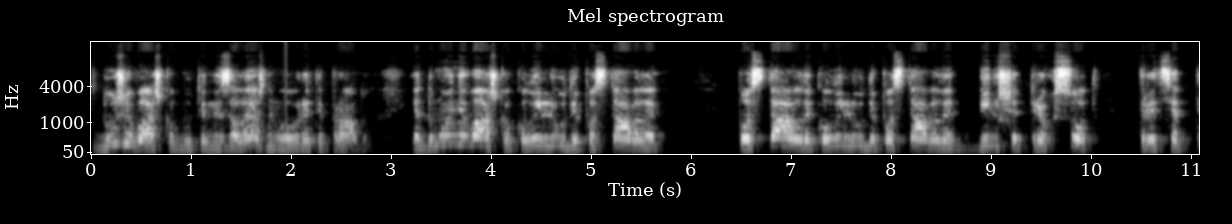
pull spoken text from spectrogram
Дуже важко бути незалежним, говорити правду. Я думаю, не важко, коли люди поставили, поставили, коли люди поставили більше 330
